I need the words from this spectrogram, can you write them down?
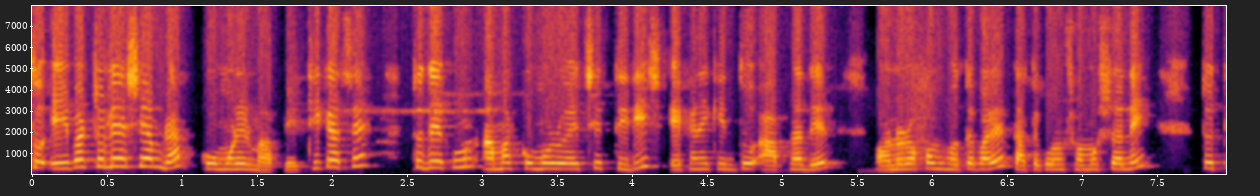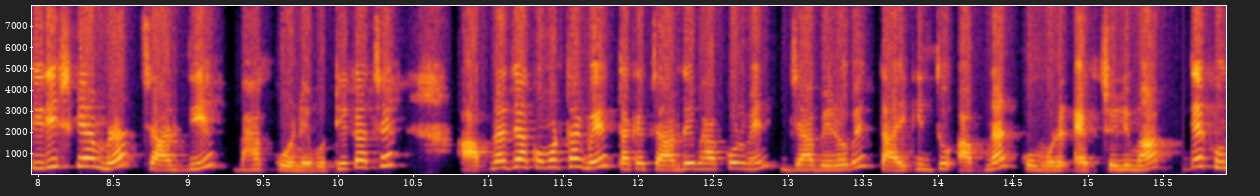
তো এবার চলে আসি আমরা কোমরের মাপে, ঠিক আছে? তো দেখুন, আমার কোমর রয়েছে তিরিশ, এখানে কিন্তু আপনাদের অন্যরকম হতে পারে, তাতে কোনো সমস্যা নেই। তো তিরিশকে আমরা চার দিয়ে ভাগ করে নেব, ঠিক আছে? আপনার যা কোমর থাকবে, তাকে চার দিয়ে ভাগ করবেন, যা বেরোবে, তাই কিন্তু আপনার কোমরের অ্যাকচুয়ালি মাপ। দেখুন,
